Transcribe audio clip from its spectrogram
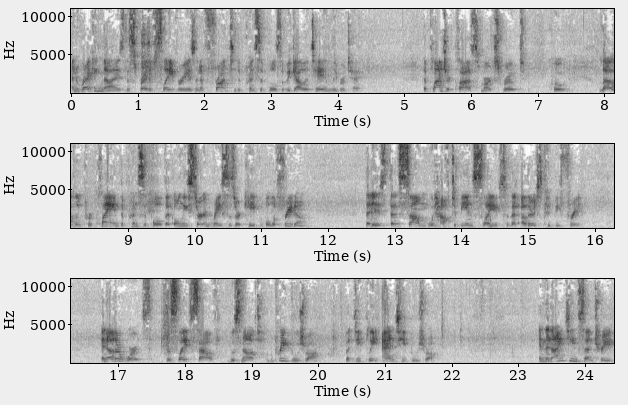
and recognized the spread of slavery as an affront to the principles of egalite and liberté. The planter class, Marx wrote, quote, loudly proclaimed the principle that only certain races are capable of freedom, that is, that some would have to be enslaved so that others could be free. In other words, the slave South was not pre bourgeois, but deeply anti bourgeois. In the 19th century,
